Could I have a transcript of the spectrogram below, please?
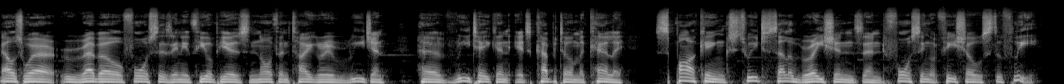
Elsewhere, rebel forces in Ethiopia's northern Tigray region have retaken its capital Mekelle, sparking street celebrations and forcing officials to flee.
